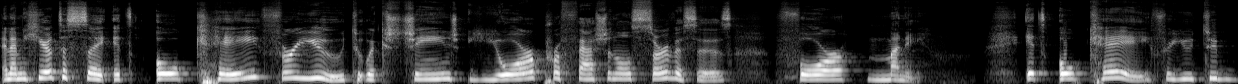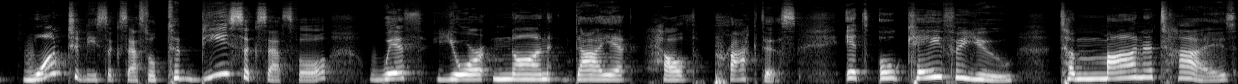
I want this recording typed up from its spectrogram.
And I'm here to say it's okay for you to exchange your professional services for money. It's okay for you to want to be successful, to be successful with your non diet health practice. It's okay for you to monetize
